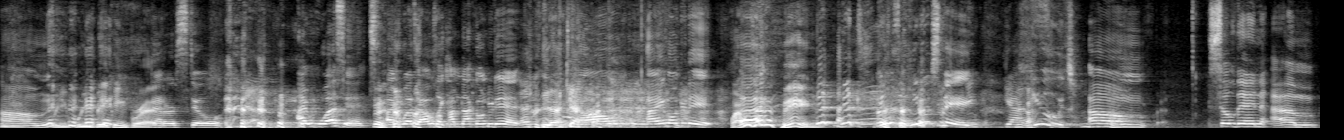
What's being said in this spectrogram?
Um, Were you- were you baking bread? that are still. I wasn't. I was. I was like, I'm not gonna do that. Yeah. No, I ain't gonna do that. Why was that a thing? it was a huge thing. Yeah. Huge. Um, so then um,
